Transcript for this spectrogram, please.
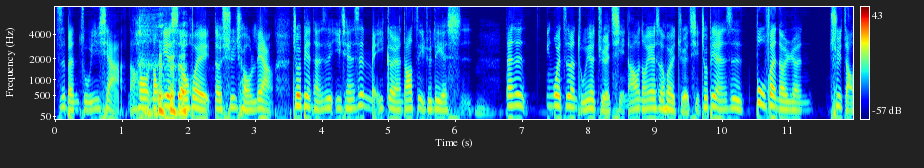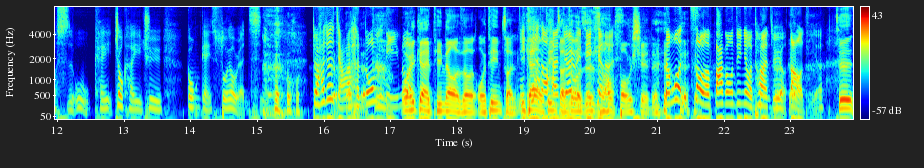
资本主义下，然后农业社会的需求量就会变成是以前是每一个人都要自己去猎食，嗯。但是因为资本主义的崛起，然后农业社会的崛起，就变成是部分的人去找食物，可以就可以去供给所有人吃。对他就是讲了很多理论我一。开始听到的时候，我听转你一开始我听听的时候很转做的是超觉得 ridiculous bullshit 的，等我瘦了八公斤，就我突然觉得有道理了。就是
